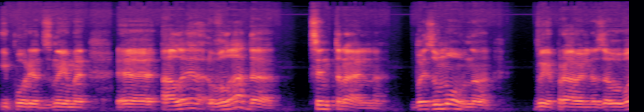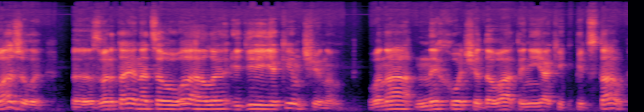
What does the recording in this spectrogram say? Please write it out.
і поряд з ними. Е, але влада центральна, безумовно, ви правильно зауважили, е, звертає на це увагу, але і діє яким чином? Вона не хоче давати ніяких підстав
